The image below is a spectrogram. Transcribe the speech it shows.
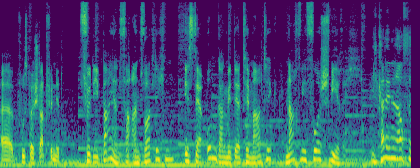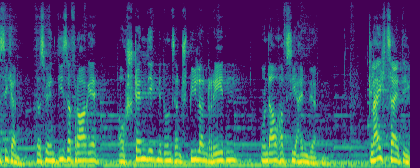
äh, Fußball stattfindet. Für die Bayern-Verantwortlichen ist der Umgang mit der Thematik nach wie vor schwierig. Ich kann Ihnen auch versichern, dass wir in dieser Frage auch ständig mit unseren Spielern reden und auch auf sie einwirken. Gleichzeitig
